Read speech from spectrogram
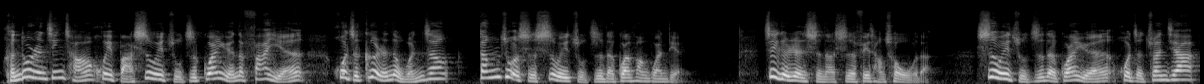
很多人经常会把世卫组织官员的发言或者个人的文章当做是世卫组织的官方观点，这个认识呢是非常错误的。世卫组织的官员或者专家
